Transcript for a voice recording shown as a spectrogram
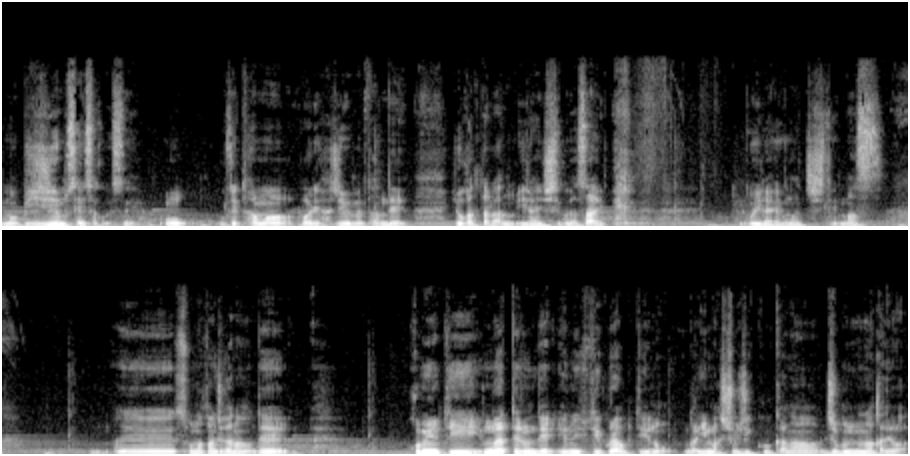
まあ、BGM 制作ですね。を受けたまわり始めたんでよかったらあの依頼してください。ご依頼お待ちしています。えー、そんな感じかな。でコミュニティもやってるんで NFT クラブっていうのが今主軸かな自分の中では。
